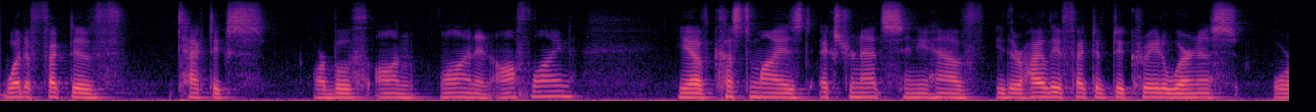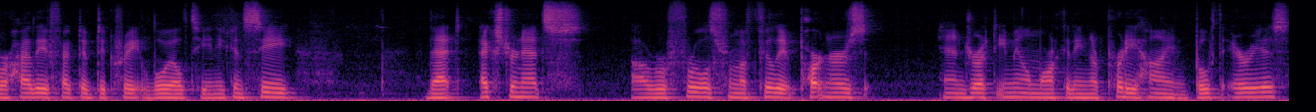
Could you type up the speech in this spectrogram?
what effective tactics are both online and offline. You have customized extranets, and you have either highly effective to create awareness or highly effective to create loyalty. And you can see that extranets, uh, referrals from affiliate partners, and direct email marketing are pretty high in both areas.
